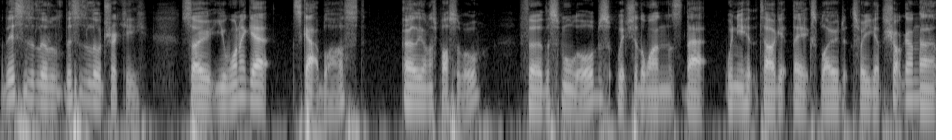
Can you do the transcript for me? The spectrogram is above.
This is a little this is a little tricky. So you want to get scatter blast early on as possible for the small orbs, which are the ones that when you hit the target, they explode. That's where you get the shotgun. Uh,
